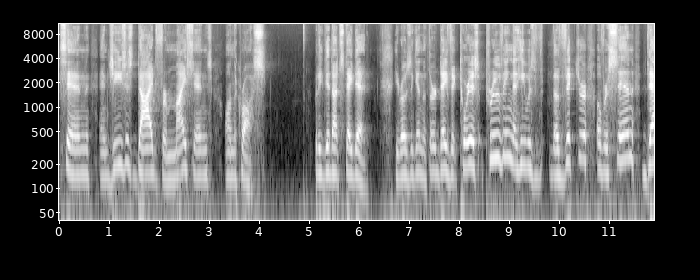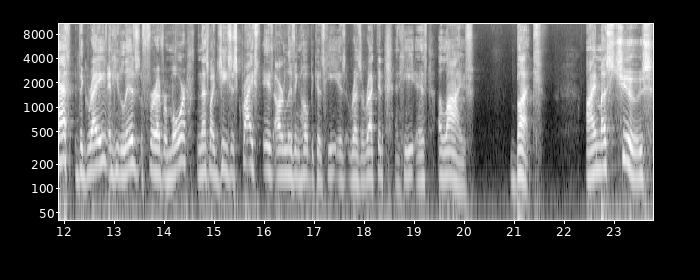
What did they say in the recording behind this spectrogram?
sin. And Jesus died for my sins on the cross. But he did not stay dead. He rose again the third day victorious, proving that he was the victor over sin, death, the grave, and he lives forevermore. And that's why Jesus Christ is our living hope because he is resurrected and he is alive. But I must choose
